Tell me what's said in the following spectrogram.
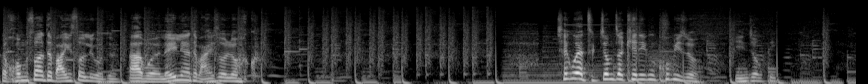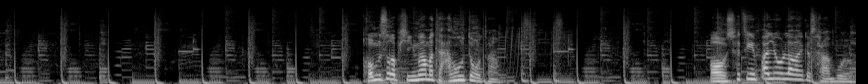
나 검수한테 많이 썰리거든. 아 뭐야. 레일리한테 많이 썰려갖고. 최고의 득점자 캐릭은 코비죠. 인정 pick 검수가 빅맘한테 아무것도 못함. 어 채팅이 빨리 올라가니까 잘 안보여.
